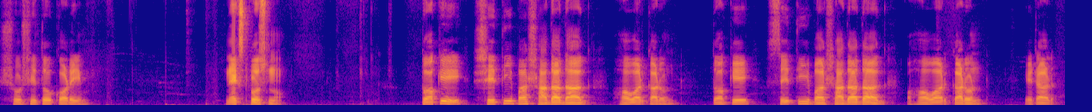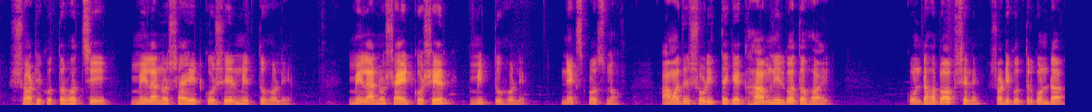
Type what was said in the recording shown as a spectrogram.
শোষিত করে। নেক্সট প্রশ্ন. ত্বকে সেতি বা সাদা দাগ হওয়ার কারণ। ত্বকে সেতি বা সাদা দাগ হওয়ার কারণ। এটার সঠিক উত্তর হচ্ছে মেলানোসাইট কোষের মৃত্যু হলে। মেলানোসাইট কোষের মৃত্যু হলে। নেক্সট প্রশ্ন. আমাদের শরীর থেকে ঘাম নির্গত হয়। কোনটা হবে অপশনে সঠিক উত্তর কোনটা?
